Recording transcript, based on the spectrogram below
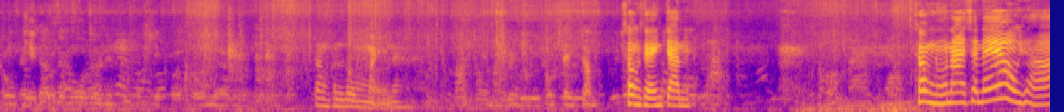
ต้องเช็คก่อนเช็คก่อนพร้อมนะครับตั้งพัดลมใหม่นะ ช่องแสงจันทร์ช่องแสงจันทร์ช่องหนูนาชาแนลค่ะ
